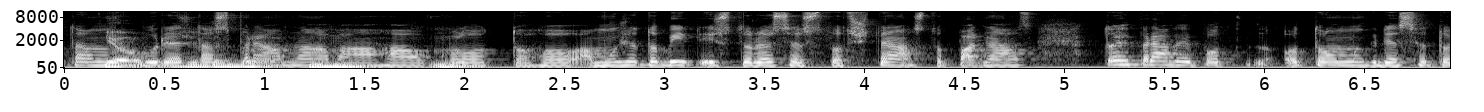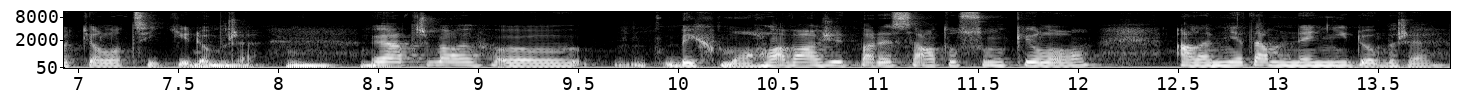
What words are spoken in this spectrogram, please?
tam jo, bude ta správná bylo. Mhm, váha mm, okolo mm. toho a může to být i 110, 114, 115. To je právě pod, o tom, kde se to tělo cítí dobře. Mm, mm, Já třeba uh, bych mohla vážit 58 kg, ale mě tam není dobře.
